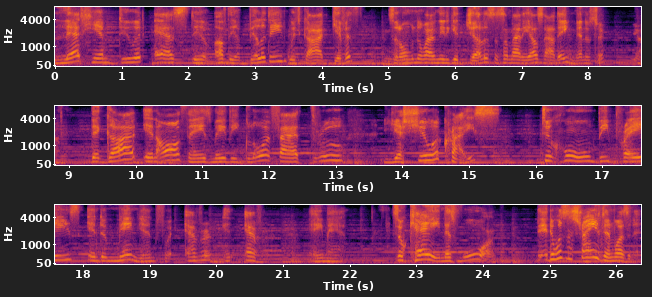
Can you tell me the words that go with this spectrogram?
let him do it as the of the ability which God giveth. So don't nobody need to get jealous of somebody else how they minister. Yeah. That God in all things may be glorified through Yeshua Christ, to whom be praise and dominion forever and ever. Amen. So Cain, this war, it, wasn't strange then, wasn't it?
